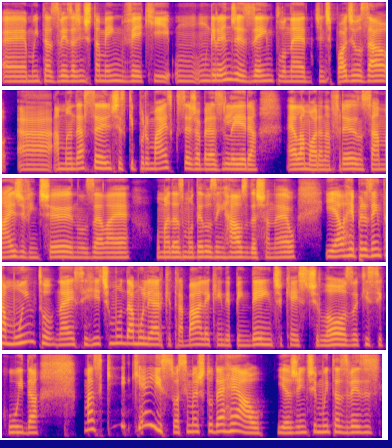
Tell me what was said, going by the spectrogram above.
É, muitas vezes a gente também vê que um, um, grande exemplo, né? A gente pode usar a Amanda Sanches, que por mais que seja brasileira, ela mora na França há mais de 20 anos, ela é uma das modelos em house da Chanel, e ela representa muito, né, esse ritmo da mulher que trabalha, que é independente, que é estilosa, que se cuida, mas que, que é isso, acima de tudo é real. E a gente muitas vezes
